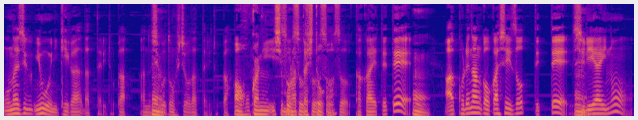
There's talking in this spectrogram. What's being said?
同じように怪我だったりとか、あのうん仕事の不調だったりとか、あ、他に石もらった人が。そうそうそうそう抱えてて、うん。あ、これなんかおかしいぞって言って、うん知り合いの、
